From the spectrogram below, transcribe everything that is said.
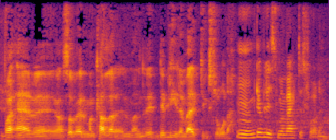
Vad är, eh, alltså vad är det man kallar det? Det? Blir en verktygslåda. Mm, det blir som en verktygslåda. Mm.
